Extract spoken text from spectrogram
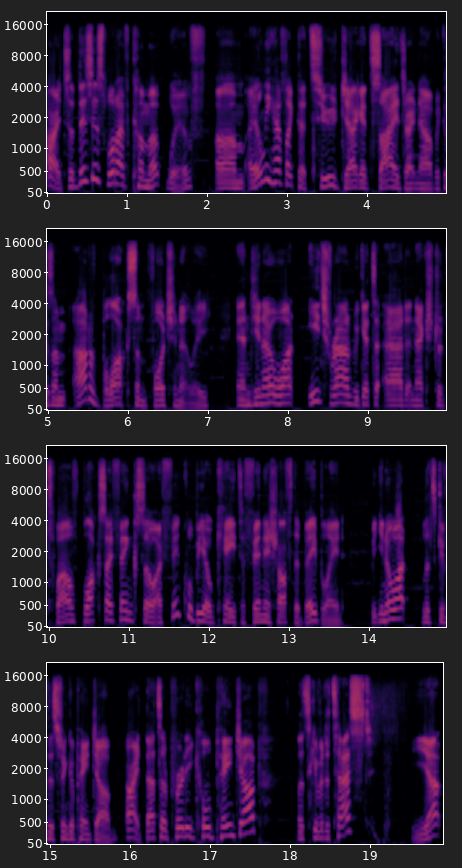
Alright, so this is what I've come up with. Um, I only have, like, the two jagged sides right now because I'm out of blocks, unfortunately. And you know what? Each round we get to add an extra 12 blocks, I think, so I think we'll be okay to finish off the Beyblade. But you know what? Let's give this finger paint job. Alright, that's a pretty cool paint job. Let's give it a test. Yep,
